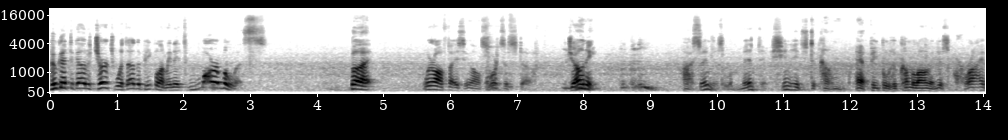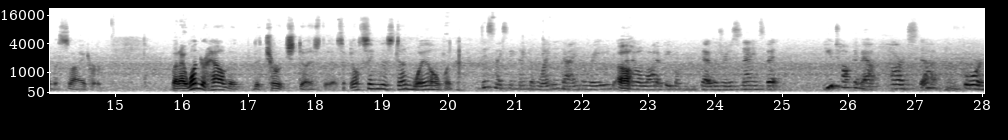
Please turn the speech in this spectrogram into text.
who get to go to church with other people. I mean, it's marvelous. But we're all facing all sorts of stuff. Joni, I assume, is lamenting. She needs to come, have people who come along and just cry beside her. But I wonder how the, the church does this. Have y'all seen this done well? What, This makes me think of Wayne and Diana Reed. Oh. I know a lot of people, those are just names, but you talk about hard stuff for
